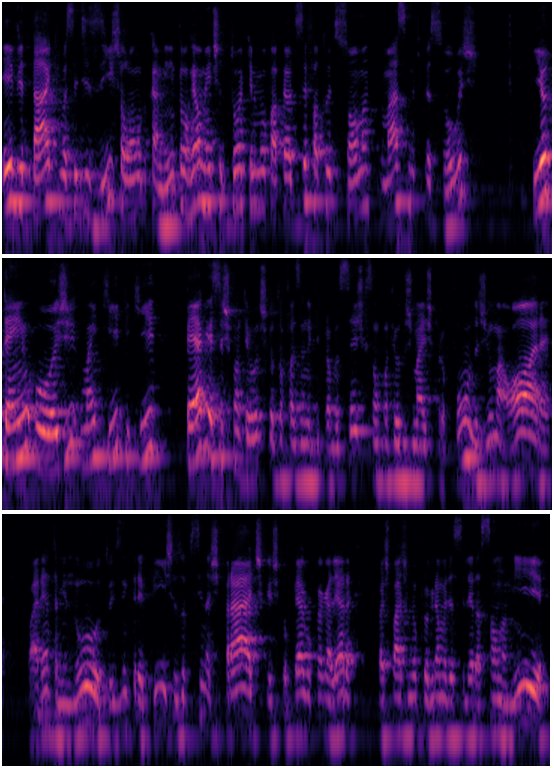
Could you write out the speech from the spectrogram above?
evitar que você desista ao longo do caminho. Então, realmente, estou aqui no meu papel de ser fator de soma para o máximo de pessoas. E eu tenho, hoje, uma equipe que pega esses conteúdos que eu estou fazendo aqui para vocês, que são conteúdos mais profundos, de uma hora, 40 minutos, entrevistas, oficinas práticas que eu pego com a galera que faz parte do meu programa de aceleração no Mi,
